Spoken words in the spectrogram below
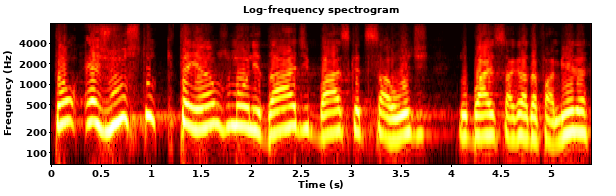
Então, é justo que tenhamos uma unidade básica de saúde no bairro Sagrada Família,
